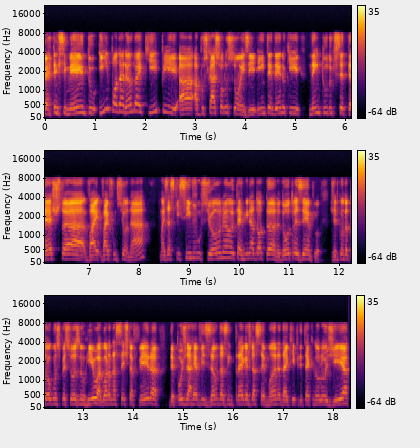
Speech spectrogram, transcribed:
pertencimento e empoderando a equipe a, a buscar soluções e, e, entendendo que nem tudo que você testa vai, vai funcionar, mas as que sim uhum. funcionam, eu termino adotando. Eu dou outro exemplo. A gente contratou algumas pessoas no Rio, agora na sexta-feira, depois da revisão das entregas da semana da equipe de tecnologia,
